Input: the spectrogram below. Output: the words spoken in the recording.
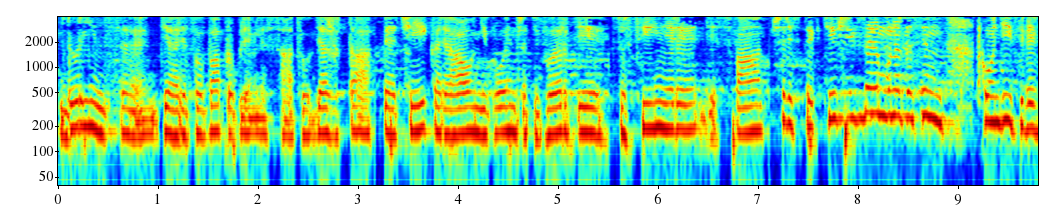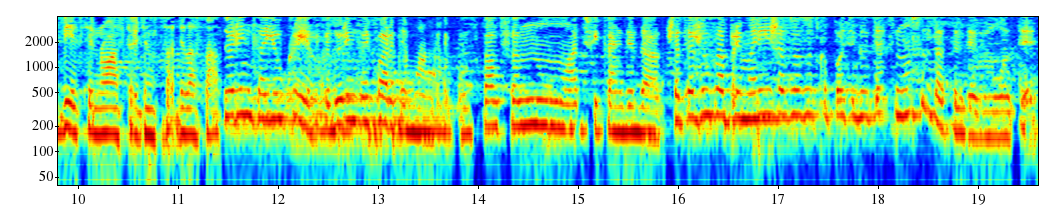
dorință de a rezolva problemele satului, de a ajuta pe cei care au nevoie într-adevăr de susținere, de sfat și respectiv și să îmbunătățim condițiile vieții noastre din, de la sat. Dorința, eu cred că dorința e foarte mare, pentru că altfel nu ați fi candidat. Și ați ajuns la primărie și ați văzut că posibilități nu sunt atât de multe.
